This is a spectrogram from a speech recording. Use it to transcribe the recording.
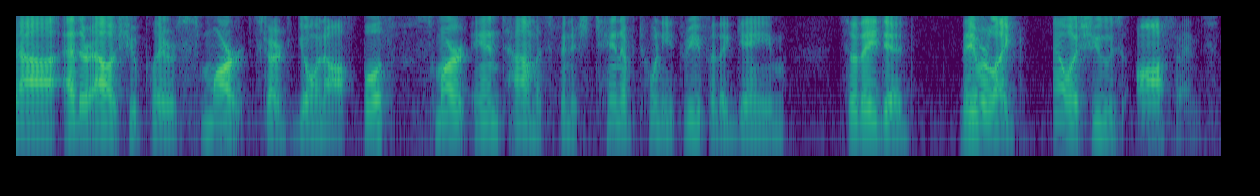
the other LSU players, Smart, started going off. Both Smart and Thomas finished 10 of 23 for the game. So they did, they were like LSU's offense.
